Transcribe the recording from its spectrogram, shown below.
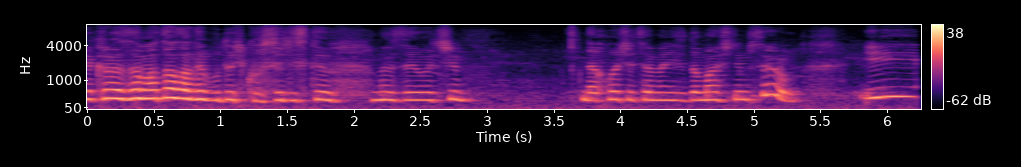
якраз замотала, не будуть коси лізти мези очі. Так хочеться мені з домашнім сиром і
